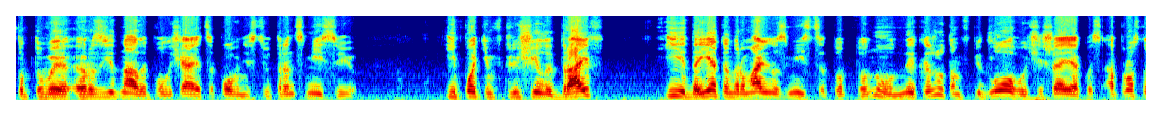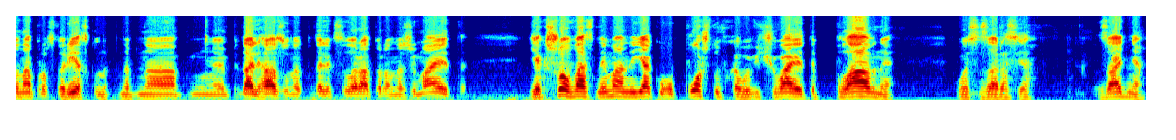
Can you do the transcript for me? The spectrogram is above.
Тобто ви роз'єднали, виходить, повністю трансмісію і потім включили драйв і даєте нормально з місця. Тобто, ну не кажу там в підлогу чи ще якось, а просто-напросто різко на, на, на педаль газу, на педаль акселератора нажимаєте. Якщо у вас нема ніякого поштовха, ви відчуваєте плавне. Ось зараз я задня.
